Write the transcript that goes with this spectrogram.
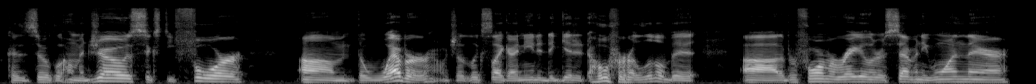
because it's Oklahoma Joe's 64. Um, the Weber, which it looks like I needed to get it over a little bit. Uh, the Performer regular is 71 there.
